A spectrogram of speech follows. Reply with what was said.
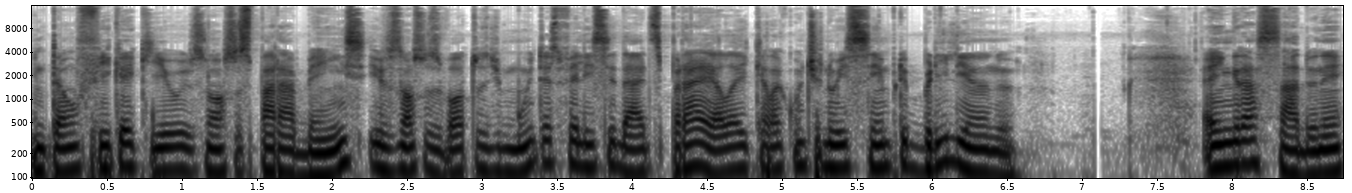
Então fica aqui os nossos parabéns e os nossos votos de muitas felicidades para ela e que ela continue sempre brilhando. É engraçado, né?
